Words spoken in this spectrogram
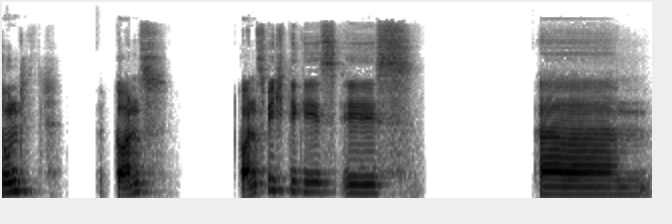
sonst ganz, ganz wichtig ist, ist ähm,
